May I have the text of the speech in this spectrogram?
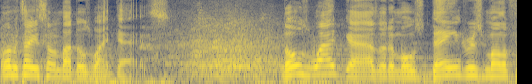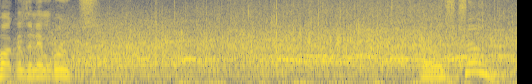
Let me tell you something about those white guys. Those white guys are the most dangerous motherfuckers in them groups. No, it's true.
